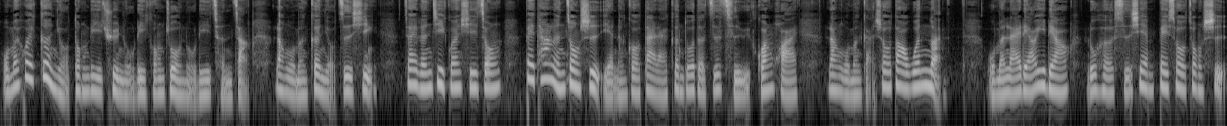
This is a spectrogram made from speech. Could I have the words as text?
我们会更有动力去努力工作、努力成长，让我们更有自信。在人际关系中，被他人重视也能够带来更多的支持与关怀，让我们感受到温暖。我们来聊一聊如何实现备受重视。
